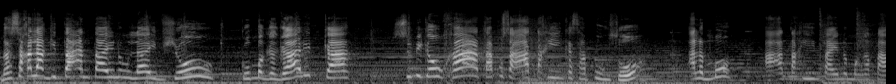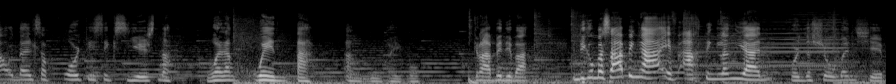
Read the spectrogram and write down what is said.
nasa kalagitnaan tayo ng live show. Kung magagalit ka, sumigaw ka tapos aatakin ka sa puso. Alam mo, aatakihin tayo ng mga tao dahil sa 46 years na walang kwenta ang buhay mo. Grabe, di ba? Hindi ko masabi nga if acting lang yan for the showmanship,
